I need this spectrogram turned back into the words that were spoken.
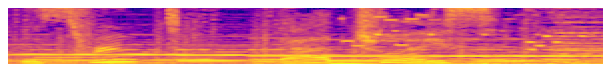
This route, bad choice.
